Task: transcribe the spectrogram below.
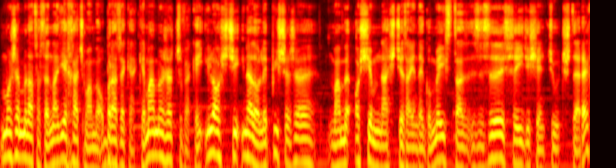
możemy na to sobie najechać, mamy obrazek jakie mamy rzeczy, w jakiej ilości i na dole pisze, że mamy 18 zajętego miejsca z 64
